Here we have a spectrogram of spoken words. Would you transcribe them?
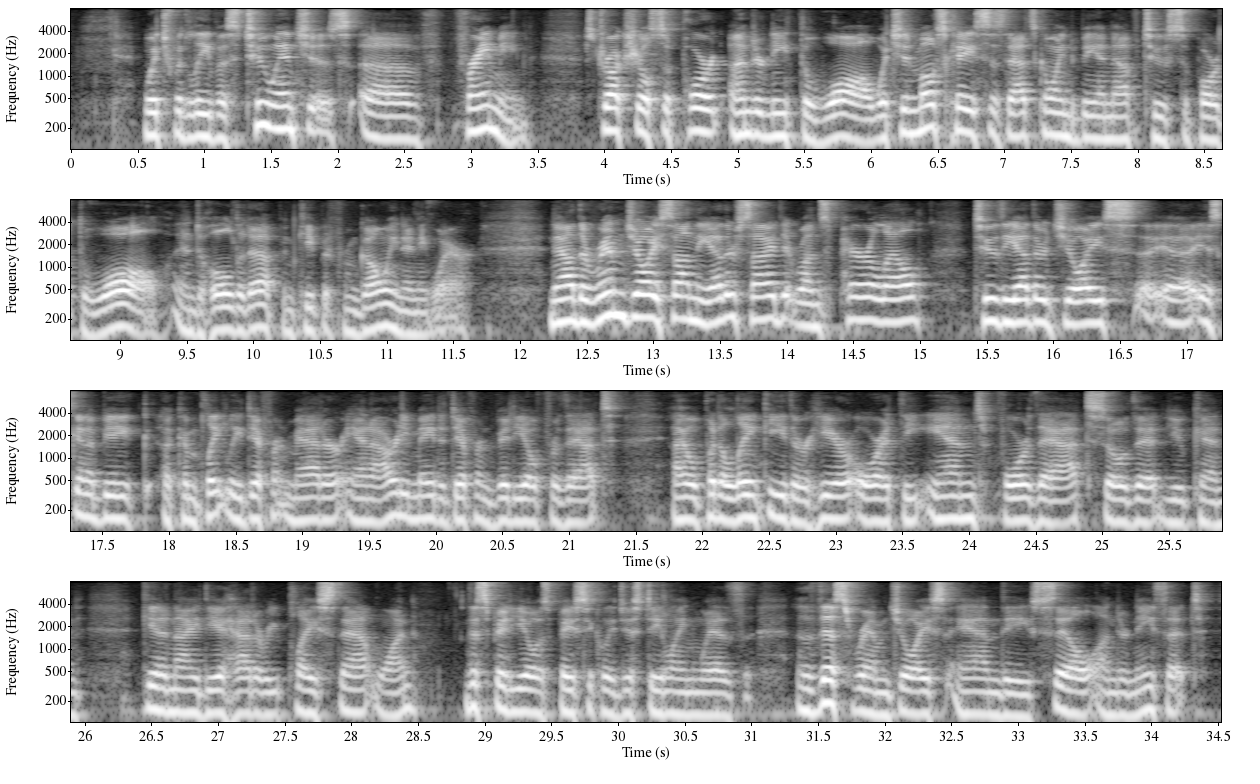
which would leave us two inches of framing structural support underneath the wall, which in most cases that's going to be enough to support the wall and to hold it up and keep it from going anywhere. Now the rim joist on the other side that runs parallel to the other joists uh, is going to be a completely different matter and I already made a different video for that. I will put a link either here or at the end for that so that you can get an idea how to replace that one. This video is basically just dealing with this rim joist and the sill underneath it.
